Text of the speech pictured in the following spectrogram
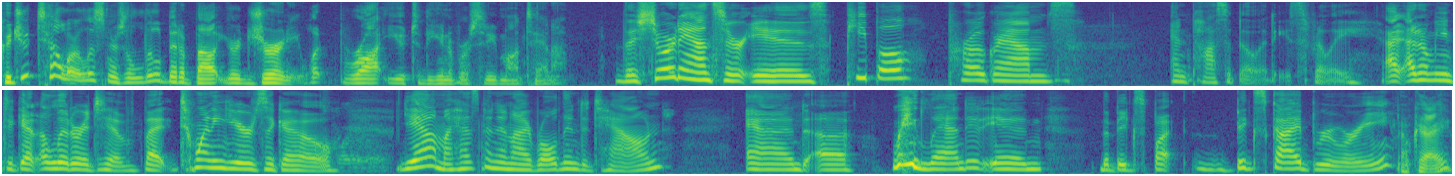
could you tell our listeners a little bit about your journey? What brought you to the University of Montana? The short answer is people programs and possibilities, really. I, I, don't mean to get alliterative, but 20 years ago, yeah, my husband and I rolled into town and uh, we landed in the Big, Sp- Big Sky Brewery. Okay.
